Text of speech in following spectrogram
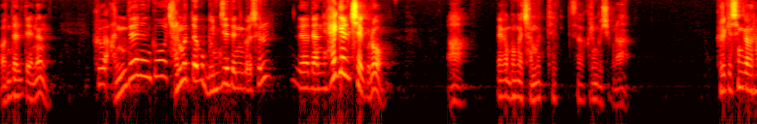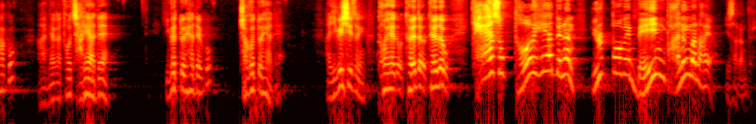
안 될 때는 그 안 되는 거, 잘못되고 문제된 것을 에 대한 해결책으로, 아, 내가 뭔가 잘못해서 그런 것이구나. 그렇게 생각을 하고, 아, 내가 더 잘해야 돼. 이것도 해야 되고, 저것도 해야 돼. 아, 이것이 더 해도, 더 해도, 더 해도, 계속 더 해야 되는 율법의 메인 반응만 해요. 이 사람들은.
